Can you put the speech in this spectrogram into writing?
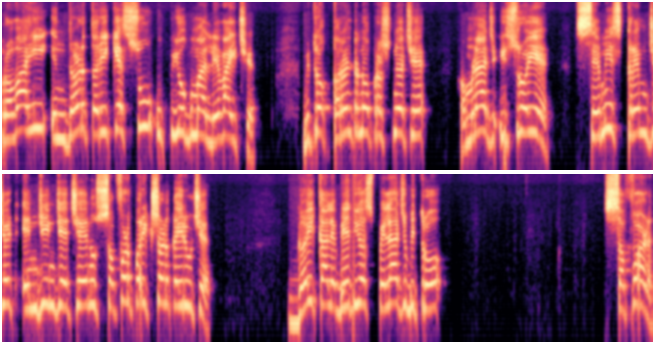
પ્રવાહી ઈંધણ તરીકે શું ઉપયોગમાં લેવાય છે? મિત્રો, કરંટનો પ્રશ્ન છે. હમણાં જ ઈસરોએ સેમી સ્ક્રેમજેટ એન્જિન જે છે એનું સફળ પરીક્ષણ કર્યું છે. ગઈકાલે બે દિવસ પહેલા જ મિત્રો, સફળ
